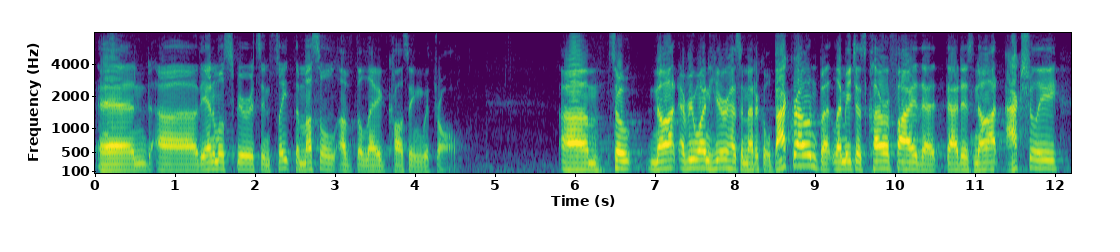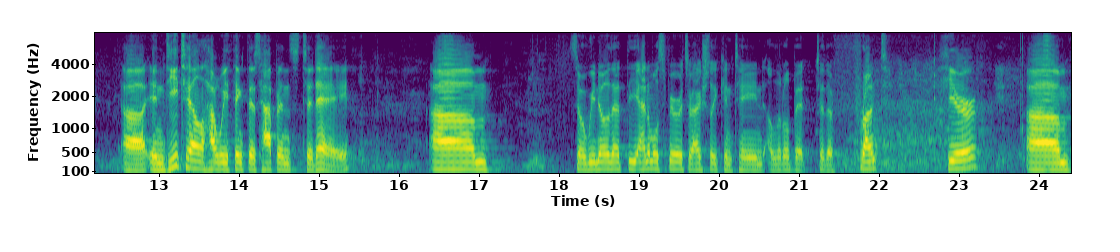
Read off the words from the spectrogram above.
and uh, the animal spirits inflate the muscle of the leg, causing withdrawal. Um, so not everyone here has a medical background, but let me just clarify that that is not actually uh, in detail how we think this happens today. Um, so we know that the animal spirits are actually contained a little bit to the front here. Um,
